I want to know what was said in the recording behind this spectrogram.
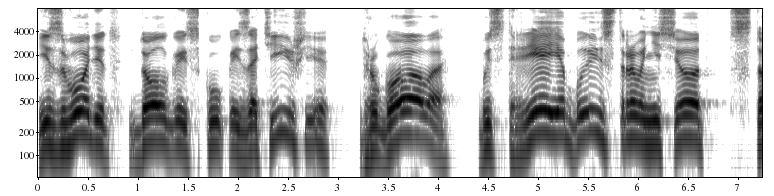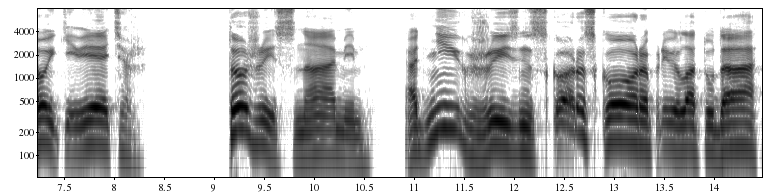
изводит долгой скукой затишье, другого, быстрее быстрого несет стойкий ветер. То же и с нами. Одних жизнь скоро-скоро привела туда,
